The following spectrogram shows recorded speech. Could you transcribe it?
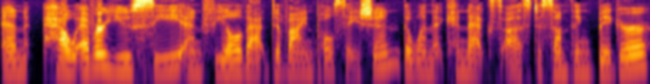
And however you see and feel that divine pulsation, the one that connects us to something bigger,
